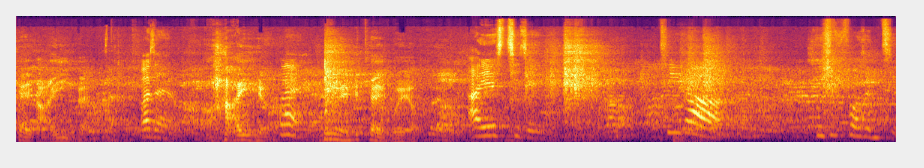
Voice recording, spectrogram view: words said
MBTI가 I인가요? 맞아요. 아, I예요? 네. 본인 MBTI 뭐예요? ISTJ. T가 90%.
